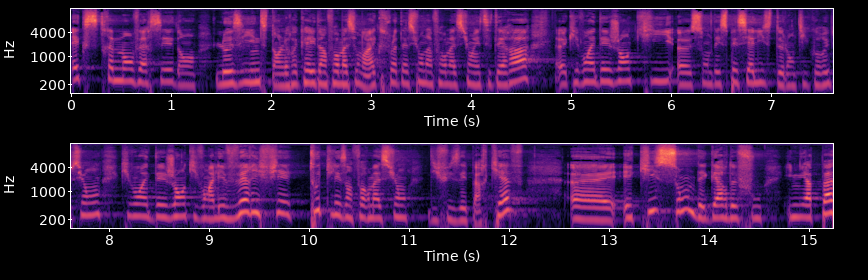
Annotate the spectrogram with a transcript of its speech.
extrêmement versés dans l'OSINT, dans le recueil d'informations, dans l'exploitation d'informations, etc. euh, qui vont être des gens qui euh, sont des spécialistes de l'anticorruption, qui vont être des gens qui vont aller vérifier toutes les informations diffusées par Kiev. euh, et qui sont des garde-fous. Il n'y a pas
